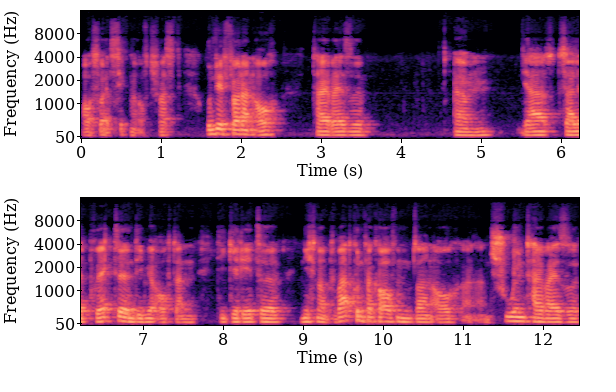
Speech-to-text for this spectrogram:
auch so als Signal of Trust. Und wir fördern auch teilweise ähm, ja, soziale Projekte, in denen wir auch dann die Geräte nicht nur an Privatkunden verkaufen, sondern auch an Schulen teilweise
